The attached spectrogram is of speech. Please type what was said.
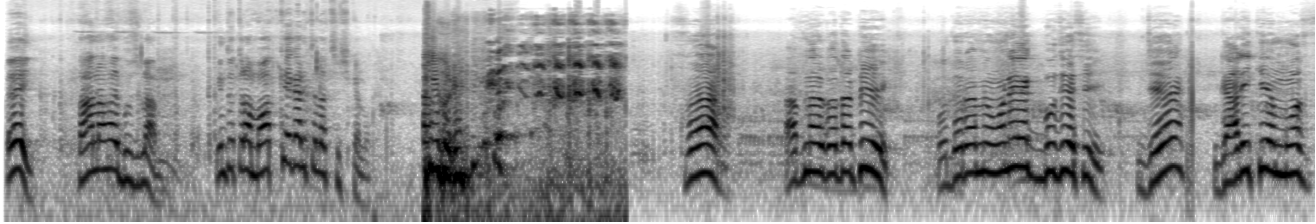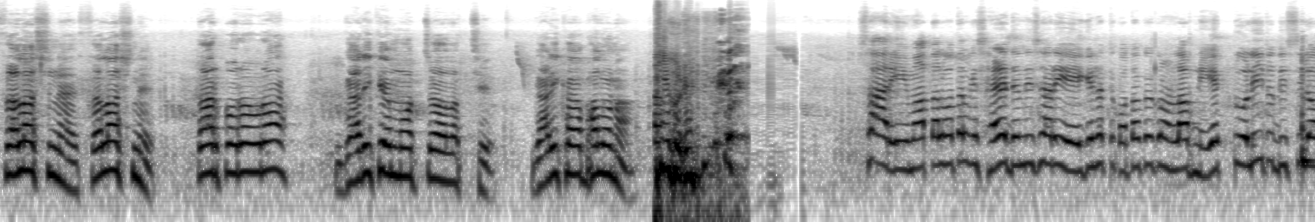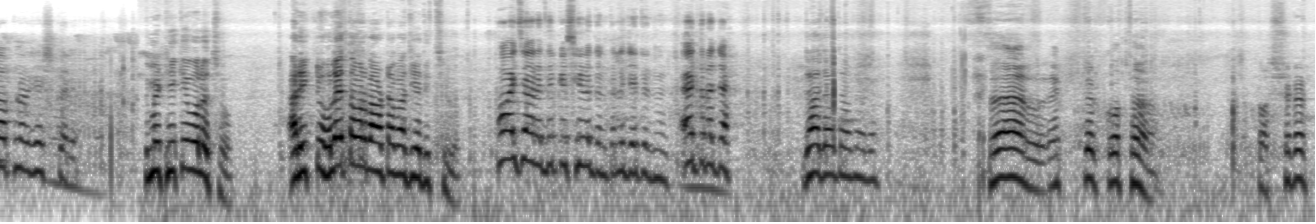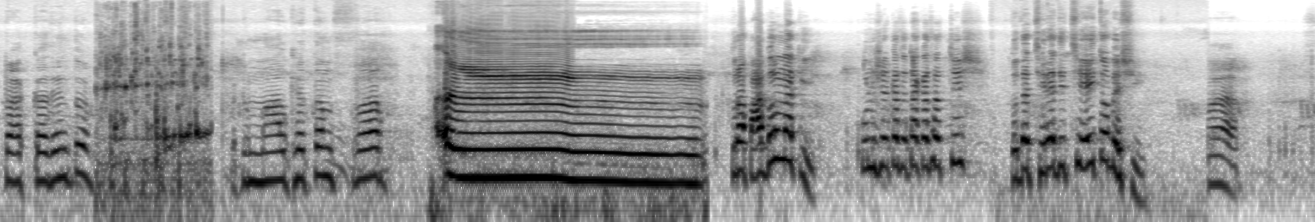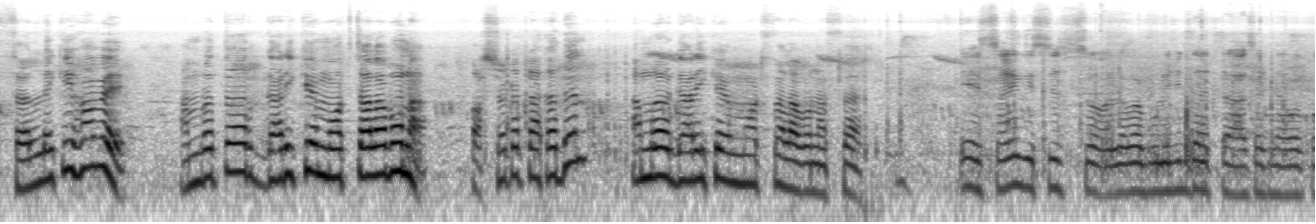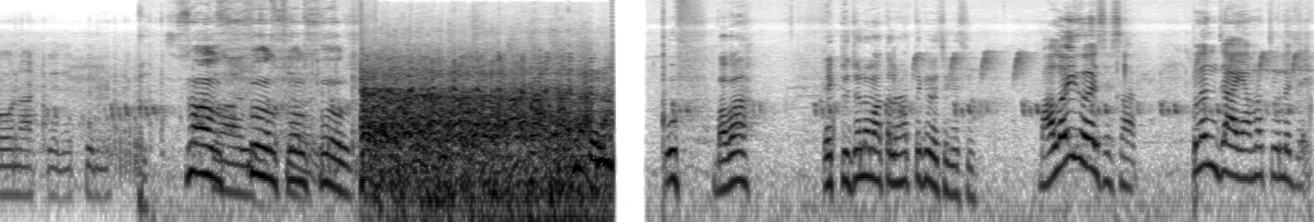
এই তা না হয় বুঝলাম। কিন্তু তোরা মদ খেয়ে গাড়ি চালাচ্ছিস কেন? স্যার আপনার কথা ঠিক। ওদের আমি অনেক বুঝিয়েছি যে গাড়ি খেয়ে মদ চালাস নে চালাস নে। তারপরে ওরা গাড়ি খেয়ে মদ চালাচ্ছে। গাড়ি খাওয়া ভালো না। স্যার এই মাতাল মাতালকে ছেড়ে দেন দি স্যার এই এগের সাথে কথা কয়ে কোনো লাভ নেই। একটু হলেই তো দিচ্ছিল আপনার শেষ করে। তুমি ঠিকই বলেছ। আর একটু হলেই তো আমার বারোটা বাজিয়ে দিচ্ছিল। হয় স্যার এদেরকে ছেড়ে দেন তাহলে যেতে দিন। এই তোরা যা। যা যা যা যা, যা। স্যার একটা কথা। পাঁচশোটা টাকা দিন তো। একটু মাল খেতাম স্যার। তোরা পাগল নাকি? পুলিশের কাছে টাকা চাচ্ছিস? তোদের ছেড়ে দিচ্ছি এই তো বেশি। চাললে কি হবে? আমরা তো আর গাড়ি খেয়ে মদ চালাবো না। পাঁচশোটা টাকা দেন আমরা আর গাড়ি খেয়ে মদ চালাবো না স্যার। চল একটা উফ বাবা একটুর জন্য মাতালের হাত থেকে বেঁচে গেছি। ভালোই হয়েছে স্যার। বলেন যাই আমরা চলে যাই।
